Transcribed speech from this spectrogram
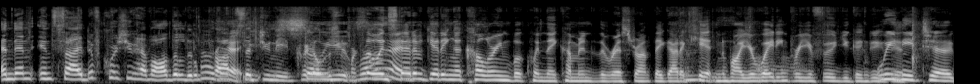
and then inside, of course, you have all the little Oh, props there. that you need. So you- So instead of getting a coloring book when they come into the restaurant, they got a kit, and while you're waiting for your food, you can do. We this. need to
